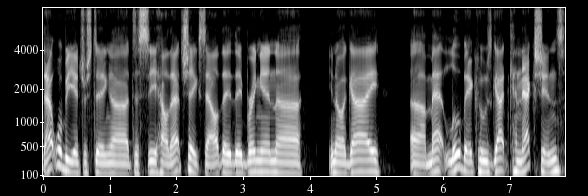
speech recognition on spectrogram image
That will be interesting uh, to see how that shakes out. They they bring in uh, you know a guy uh, Matt Lubick who's got connections.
